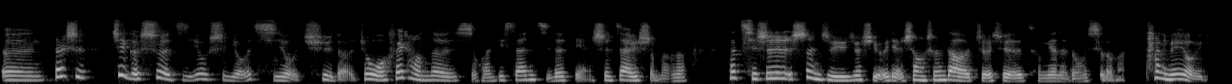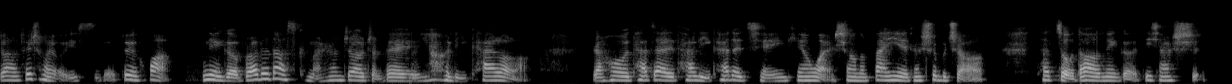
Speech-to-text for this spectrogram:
嗯，但是这个设计又是尤其有趣的，就我非常的喜欢第三集的点是在于什么呢？它其实甚至于就是有一点上升到哲学层面的东西了嘛。它里面有一段非常有意思的对话，那个 Brother Dusk 马上就要准备 要离开了了。然后他在他离开的前一天晚上的半夜，他睡不着，他走到那个地下室。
